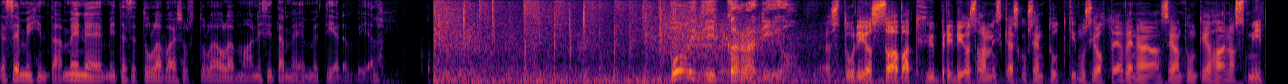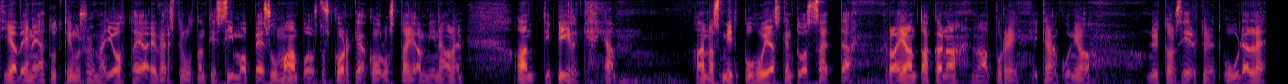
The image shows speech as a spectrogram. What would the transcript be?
Ja se, mihin tämä menee, mitä se tulevaisuus tulee olemaan, niin sitä me emme tiedä vielä. Politiikka Radio. Studiossa ovat hybridiosaamiskeskuksen tutkimusjohtaja Venäjän asiantuntija Hanna Smith ja Venäjän tutkimusryhmän johtaja everstiluutnantti Simo Pesu maanpuolustuskorkeakoulusta ja minä olen Antti Pilke. Ja Hanna Smith puhui äsken tuossa, että rajan takana naapuri ikään kuin jo nyt on siirtynyt uudelle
